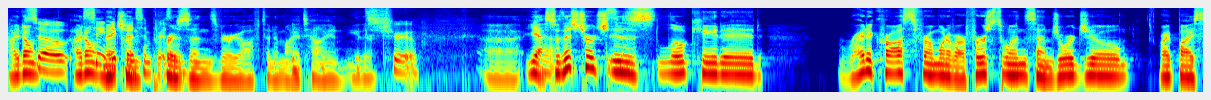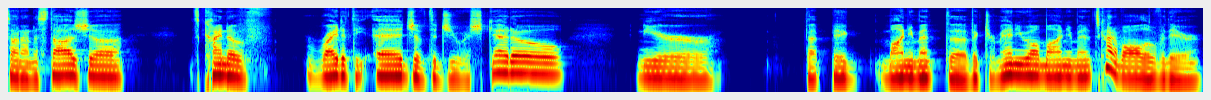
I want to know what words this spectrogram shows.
I don't. So, I don't Saint mention Nicholas in prison. prisons very often in my Italian either. it's true. Uh, yeah. So Uh, this church so- is located right across from one of our first ones, San Giorgio, right by San Anastasia. It's kind of right at the edge of the Jewish ghetto, near that big monument, the Victor Emmanuel monument. It's kind of all over there.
